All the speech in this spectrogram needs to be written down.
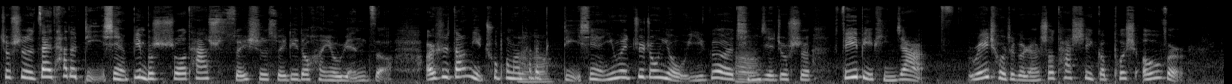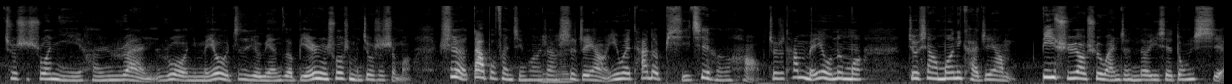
就是在他的底线，并不是说他随时随地都很有原则，而是当你触碰了他的底线。因为剧中有一个情节，就是菲比评价 Rachel 这个人说他是一个 push over，就是说你很软弱，你没有自己的原则，别人说什么就是什么。是大部分情况上是这样，因为他的脾气很好，就是他没有那么就像 Monica 这样必须要去完成的一些东西，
